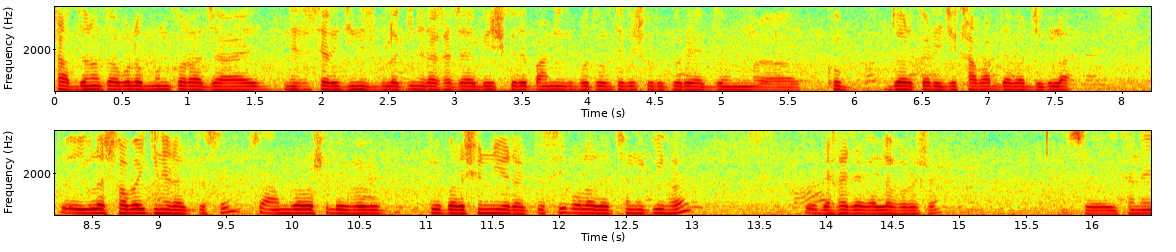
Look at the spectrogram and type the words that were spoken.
সাবধানতা অবলম্বন করা যায় নেসেসারি জিনিসগুলো কিনে রাখা যায়, বিশেষ করে পানির বোতল থেকে শুরু করে একদম খুব দরকারি যে খাবার দাবার যেগুলো। তো এইগুলো সবাই কিনে রাখতেছে। তো আমরা আসলে এভাবে প্রিপারেশন নিয়ে রাখতেছি। বলা যাচ্ছে না কি হয়। তো দেখা যাক, আল্লাহ ভরসা। সো এখানে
